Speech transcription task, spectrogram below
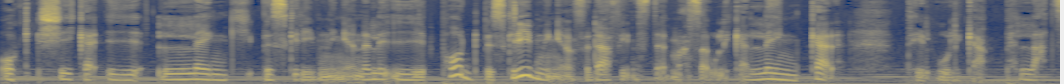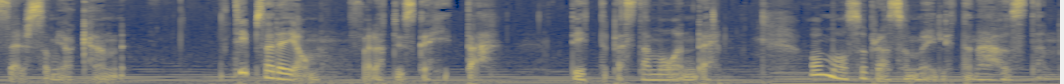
och kika i länkbeskrivningen eller i poddbeskrivningen för där finns det massa olika länkar till olika platser som jag kan tipsa dig om för att du ska hitta ditt bästa mående och må så bra som möjligt den här hösten.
